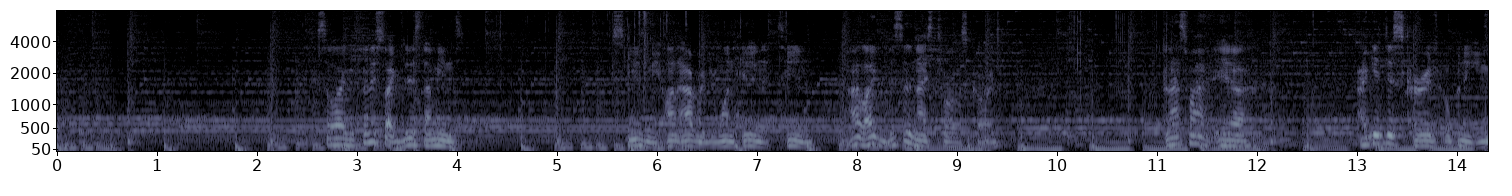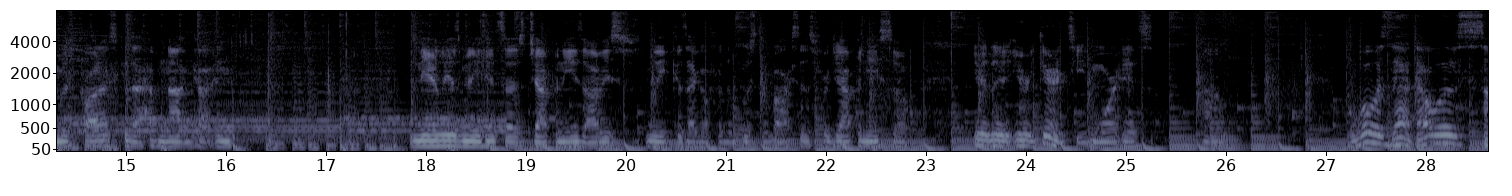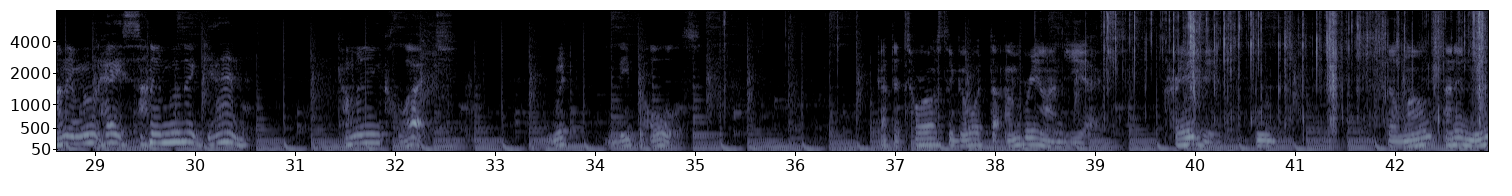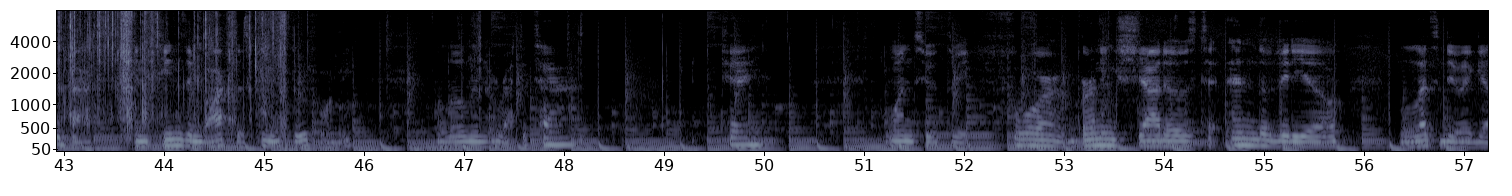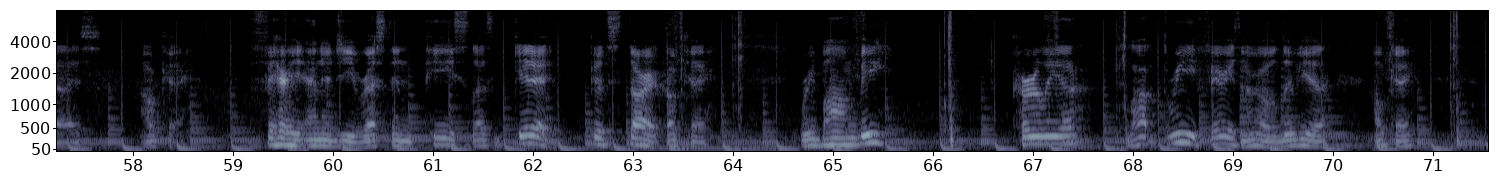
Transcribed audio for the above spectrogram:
So like, we finish like this, that means, excuse me, on average, one hit in a tin. I like, this is a nice Tauros card. And that's why, yeah, I get discouraged opening English products because I have not gotten nearly as many hits as Japanese, obviously, because I go for the booster boxes for Japanese, so you're, the, you're guaranteed more hits. Um, what was that? That was Sun and Moon. Hey, Sun and Moon again coming in clutch with the poles. Got the Tauros to go with the Umbreon GX. Crazy. The lone Sun and Moon packs in tins and boxes coming through for me. Alolan Rattata. Okay. One, two, three, four. Burning Shadows to end the video. Let's do it, guys. Okay. Fairy Energy, rest in peace. Let's get it. Good start. Okay. Ribombee. Kirlia. A lot of three fairies in a row. Olivia. Okay.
